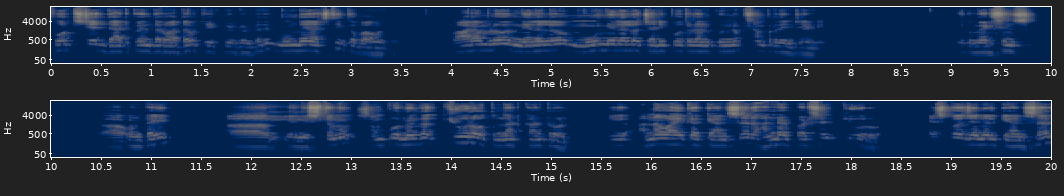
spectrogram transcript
ఫోర్త్ స్టేజ్ దాటిపోయిన తర్వాత ట్రీట్మెంట్ ఉంటుంది. ముందే వచ్చితే ఇంకా బాగుంటుంది. వారంలో నెలలో మూడు నెలల్లో చనిపోతాడు అనుకున్నప్పుడు సంప్రదించండి. మీకు మెడిసిన్స్ ఉంటాయి. మేము ఇస్తాము సంపూర్ణంగా క్యూర్ అవుతుంది. Not control. ఈ అన్నవాహిక cancer hundred percent cure. Oesophageal cancer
